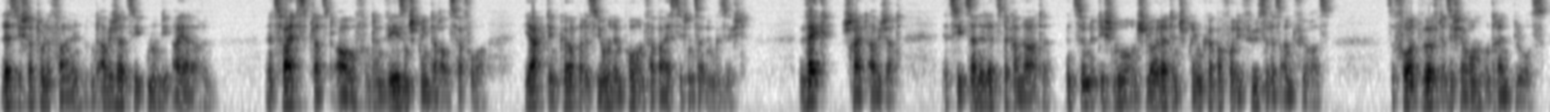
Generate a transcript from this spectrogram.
Lässt die Schatulle fallen und Abijad sieht nun die Eier darin. Ein zweites platzt auf und ein Wesen springt daraus hervor, jagt den Körper des Jungen empor und verbeißt sich in seinem Gesicht. Weg! schreit Abijad. Er zieht seine letzte Granate, entzündet die Schnur und schleudert den Sprengkörper vor die Füße des Anführers. Sofort wirft er sich herum und rennt los.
